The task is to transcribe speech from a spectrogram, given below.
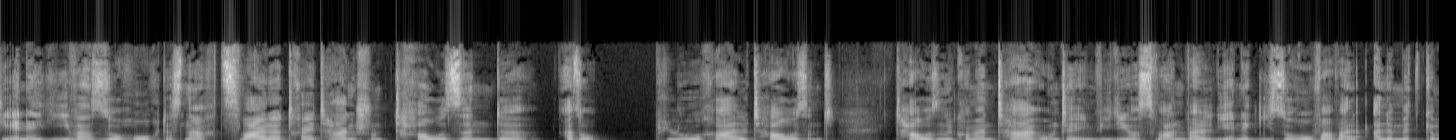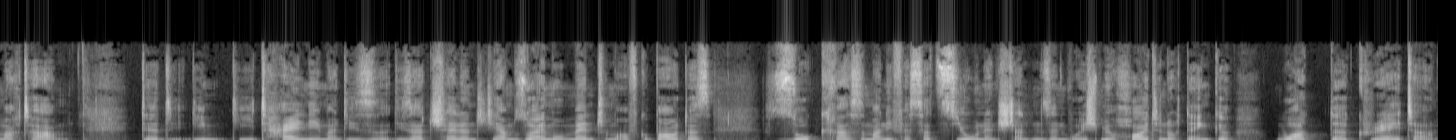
die Energie war so hoch, dass nach zwei oder drei Tagen schon Tausende, also plural tausend, tausende Kommentare unter den Videos waren, weil die Energie so hoch war, weil alle mitgemacht haben. Der, die, die Teilnehmer diese, dieser Challenge, die haben so ein Momentum aufgebaut, dass so krasse Manifestationen entstanden sind, wo ich mir heute noch denke, what the creator.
